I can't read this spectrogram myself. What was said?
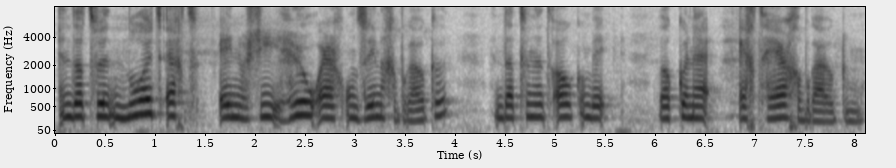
En dat we nooit echt energie heel erg onzinnig gebruiken. En dat we het ook een wel kunnen echt hergebruiken.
